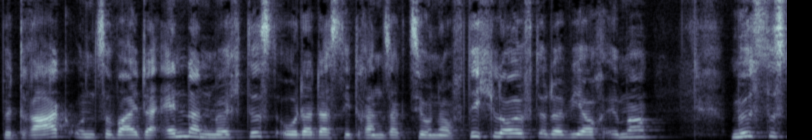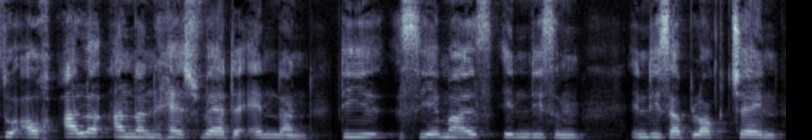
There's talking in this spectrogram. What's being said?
Betrag und so weiter ändern möchtest oder dass die Transaktion auf dich läuft oder wie auch immer, müsstest du auch alle anderen Hashwerte ändern, die es jemals in diesem in dieser Blockchain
